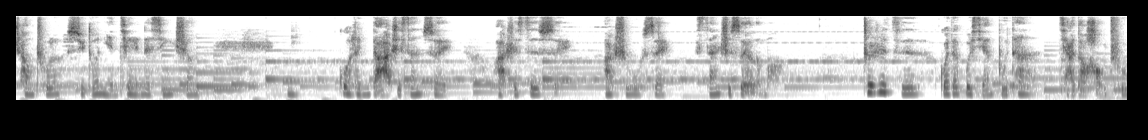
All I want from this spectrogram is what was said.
唱出了许多年轻人的心声。你过了你的二十三岁、二十四岁、二十五岁、三十岁了吗？这日子过得不咸不淡，恰到好处，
